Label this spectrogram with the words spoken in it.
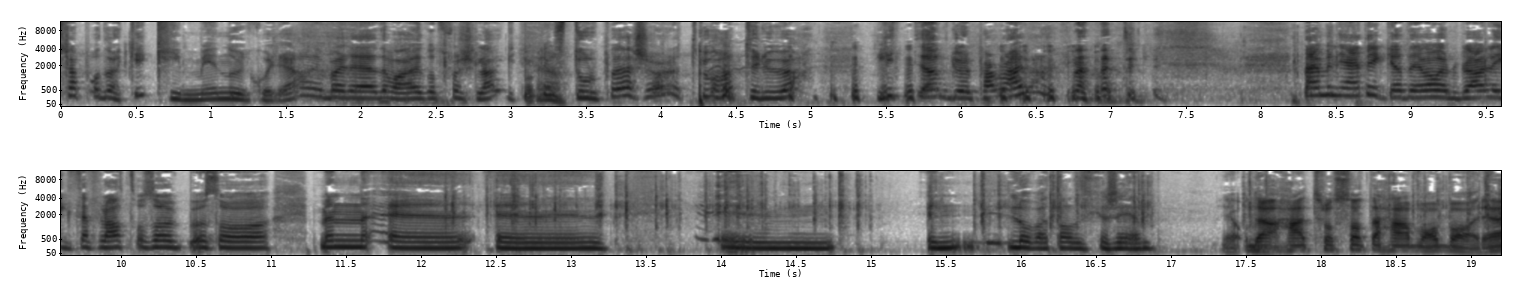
slapp av, du er ikke Kim i Nord-Korea. Det, bare- det var et godt forslag. Stol på deg sjøl. Ha trua. Litt av girl power her, da. Du- Nei, men jeg tenker at det var bra å legge seg flat, og så, og så Men eh, eh, eh, Love at det aldri skal skje igjen. Ja, og det her, Tross at det her var bare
